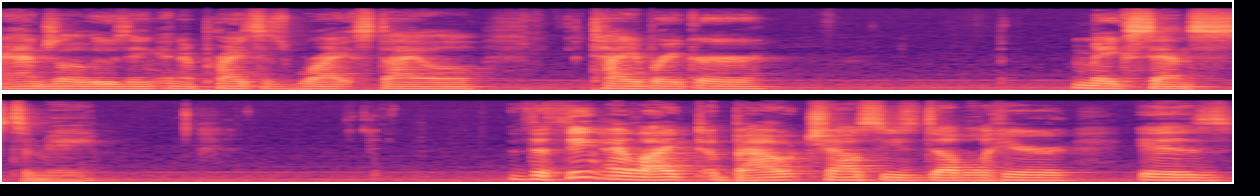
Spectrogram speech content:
Angela losing in a Price is Right style tiebreaker makes sense to me. The thing I liked about Chelsie's double here is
